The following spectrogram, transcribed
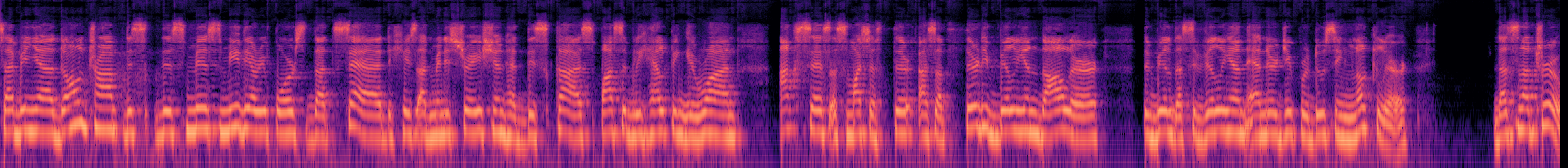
sabi niya Donald Trump dis- dismissed media reports that said his administration had discussed possibly helping Iran access as much as thir- as a 30 billion dollar to build a civilian energy producing nuclear. That's not true.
